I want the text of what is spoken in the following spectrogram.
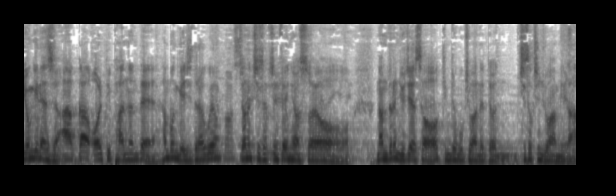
용기 내세요. 아까 얼핏 봤는데 한 분 계시더라고요. 저는 지석진 팬이었어요. 남들은 유재석, 김종국 좋아하던 지석진 좋아합니다.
